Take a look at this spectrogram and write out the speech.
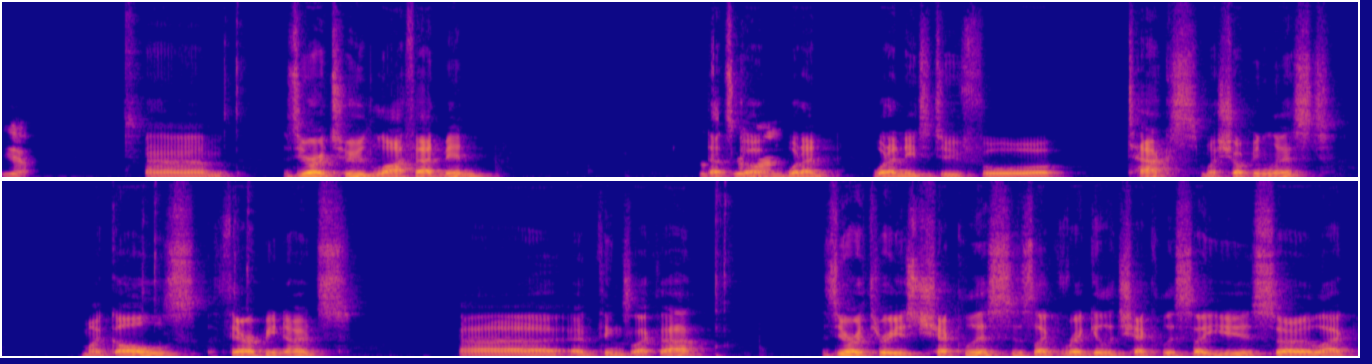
Yeah. Um, zero two life admin. That's good got one. what I what I need to do for tax, my shopping list, my goals, therapy notes, uh, and things like that. Zero three is checklists, is like regular checklists I use. So like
